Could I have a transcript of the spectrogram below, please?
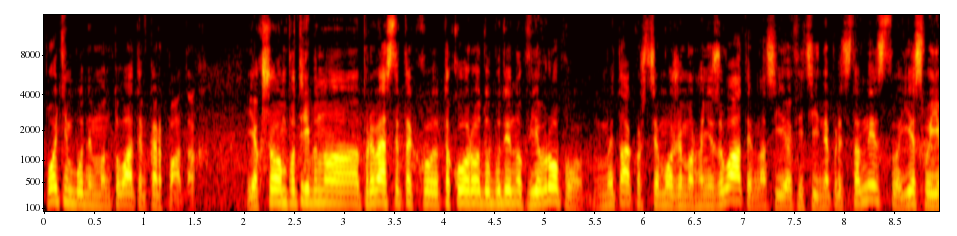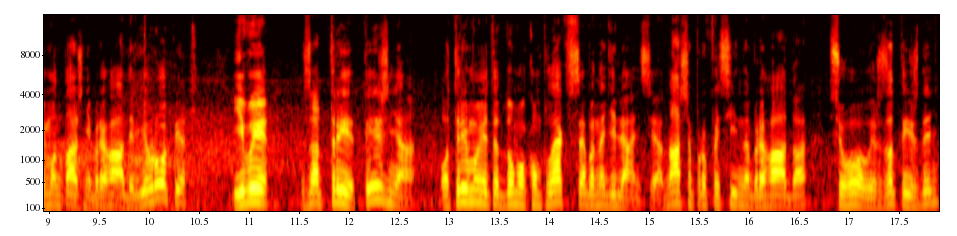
Потім будемо монтувати в Карпатах. Якщо вам потрібно привезти таку, такого роду будинок в Європу, ми також це можемо організувати. У нас є офіційне представництво, є свої монтажні бригади в Європі, і ви за три тижні отримуєте домокомплект в себе на ділянці. Наша професійна бригада всього лише за тиждень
